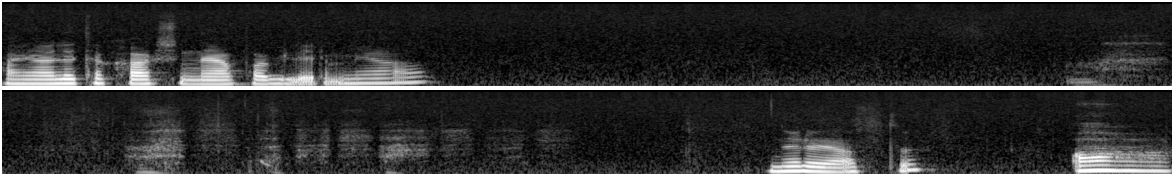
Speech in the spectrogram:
Hayalete karşı ne yapabilirim ya? Nereye attı? Aa,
